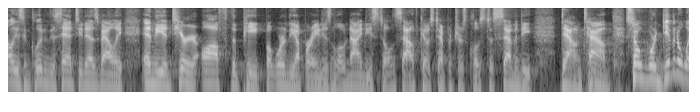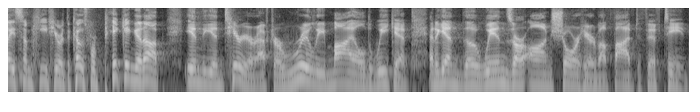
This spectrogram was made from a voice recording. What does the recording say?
valleys, including the Ynez Valley and the interior off the peak, but we're in the upper 80s and low 90s still in South Coast temperatures close to 70 downtown. So we're giving away some heat here at the coast. We're picking it up in the interior after a really mild weekend. And again, the winds are on shore here about 5 to 15.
